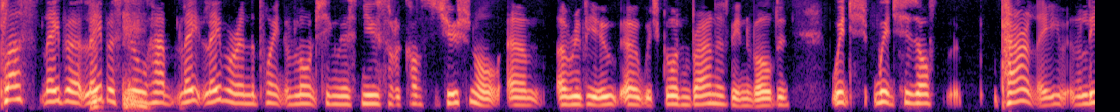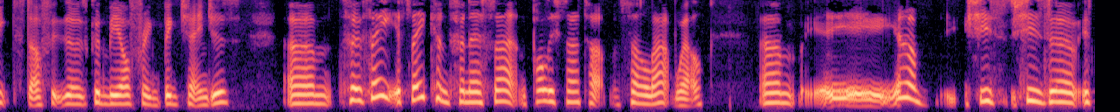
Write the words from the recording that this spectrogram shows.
plus, Labour Labour still have Labour are in the point of launching this new sort of constitutional um, a review, uh, which Gordon Brown has been involved in, which which is off apparently the leaked stuff you know, is going to be offering big changes. Um, so if they if they can finesse that and polish that up and sell that well, um, yeah, she's she's uh, it,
